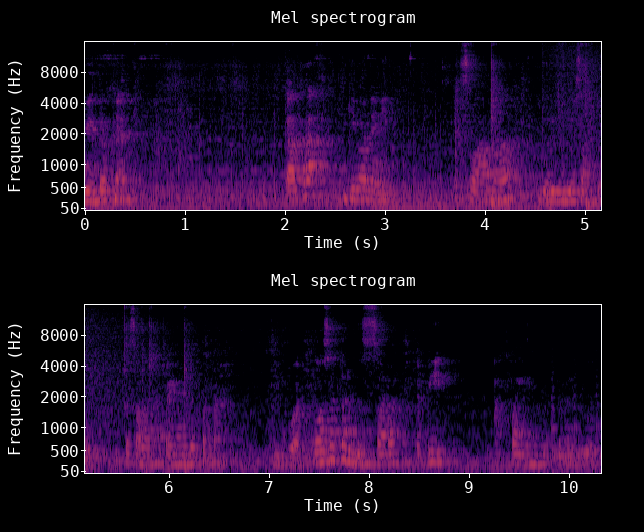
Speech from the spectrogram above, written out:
gitu kan. Kakak gimana nih? Selama 2021 kesalahan apa yang udah pernah dibuat? Gak usah terbesar tapi apa yang udah pernah dibuat?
